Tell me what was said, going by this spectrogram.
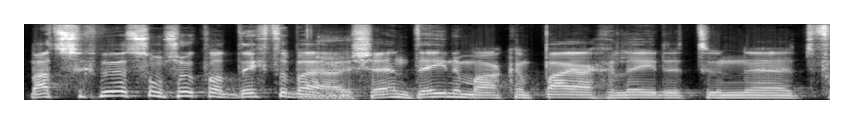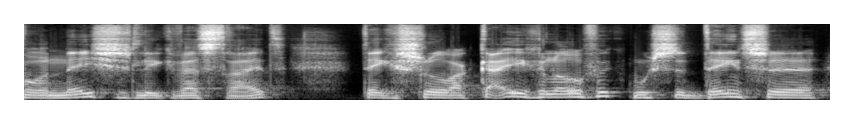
Maar het gebeurt soms ook wat dichter bij huis. Hè? In Denemarken een paar jaar geleden, toen eh, voor een Nations League wedstrijd... tegen Slowakije, geloof ik... moesten Deense,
